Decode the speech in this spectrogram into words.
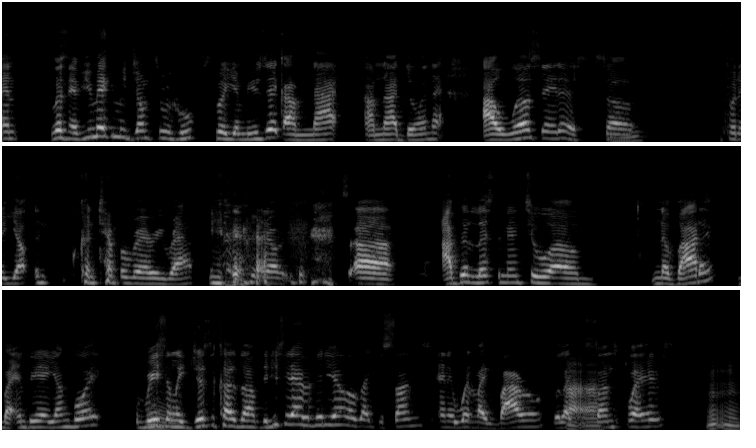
and listen, if you're making me jump through hoops for your music, I'm not. I'm not doing that. I will say this. So Mhm. For the young contemporary rap, you know, uh, I've been listening to um, Nevada by NBA YoungBoy recently, just because um, did you see that video of like the Suns and it went like viral with like the Uh-uh. Suns players? Mm-mm.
